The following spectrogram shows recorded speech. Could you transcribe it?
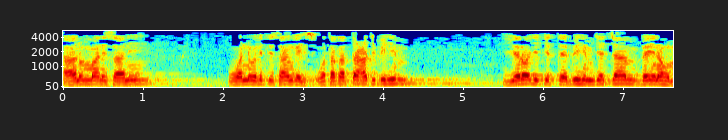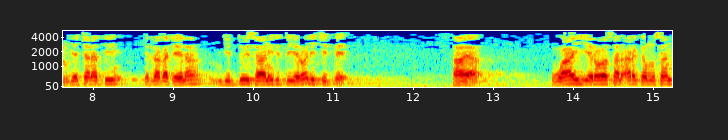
aanummaan isaanii wanni walitti isaan geeysu wataqaxxacati bihim yeroo ciccitte bihim jechaan beynahum jechaadhatti irra qaceela. Jidduu isaaniititti yeroo ciccitte waan yeroo san argamu san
